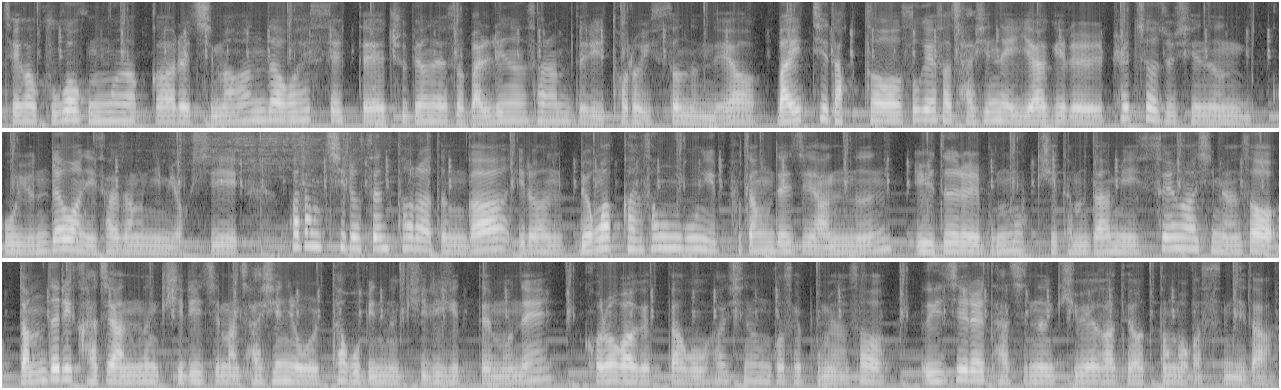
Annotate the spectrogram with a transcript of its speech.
제가 국어 국문학과를 지망한다고 했을 때 주변에서 말리는 사람들이 덜어 있었는데요. 마이티 닥터 속에서 자신의 이야기를 펼쳐주시는 고 윤대원 이사장님 역시 화상치료센터라든가 이런 명확한 성공이 보장되지 않는 일들을 묵묵히 담담히 수행하시면서 남들이 가지 않는 길이지만 자신이 옳다고 믿는 길이기 때문에 걸어가겠다고 하시는 것을 보면서 의지를 다지는 기회가 되었던 것 같습니다.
